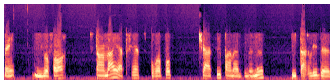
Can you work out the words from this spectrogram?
ben, il va falloir que tu t'en ailles après. Tu pourras pas chatter pendant 10 minutes puis parler de,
